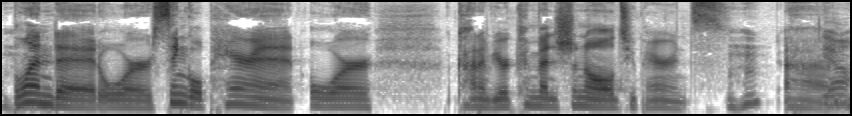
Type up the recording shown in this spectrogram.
blended or single parent or kind of your conventional two parents um, Yeah.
